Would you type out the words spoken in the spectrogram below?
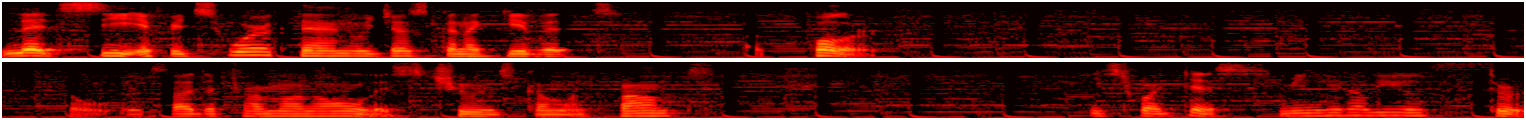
Let's see if it's work, then we're just gonna give it a color. So inside the terminal let's choose command prompt. Let's try this. MinGW through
